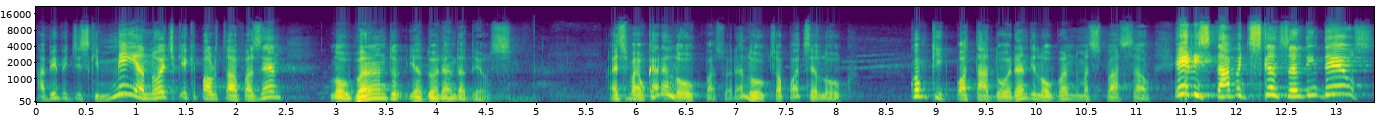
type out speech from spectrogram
A Bíblia diz que meia-noite, o que, que Paulo estava fazendo? Louvando e adorando a Deus. Aí você fala, o cara é louco, pastor, é louco, só pode ser louco. Como que pode estar adorando e louvando numa situação? Ele estava descansando em Deus.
